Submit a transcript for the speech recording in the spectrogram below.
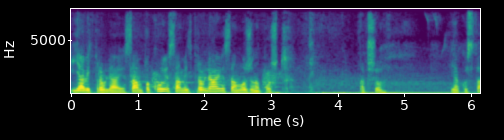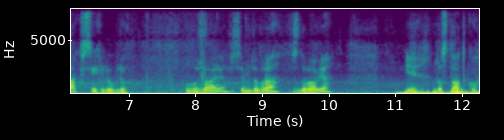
я відправляю. Сам пакую, сам відправляю, сам ложу на пошту. Так що якось так, всіх люблю. Поважаю, всім добра, здоров'я і достатку.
